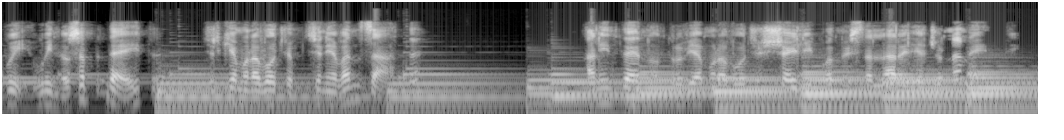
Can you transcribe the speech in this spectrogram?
qui Windows Update, cerchiamo la voce opzioni avanzate all'interno troviamo la voce scegli quando installare gli aggiornamenti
